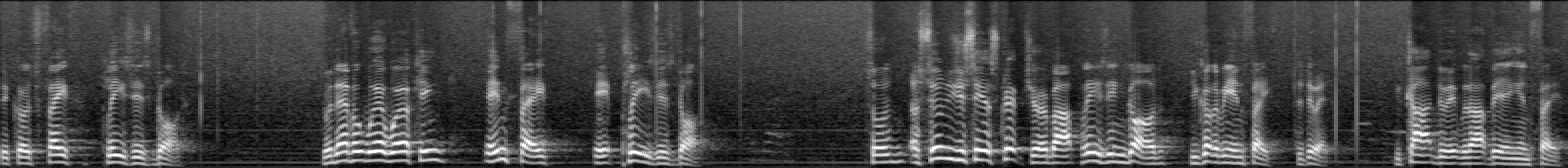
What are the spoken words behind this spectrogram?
because faith pleases God. Whenever we're working in faith, it pleases God. So as soon as you see a scripture about pleasing God, you've got to be in faith to do it. You can't do it without being in faith.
